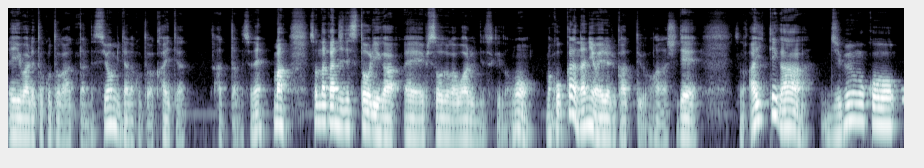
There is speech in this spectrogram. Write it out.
言われたことがあったんですよ、みたいなことが書いてあったんですよね。まあ、そんな感じでストーリーが、えー、エピソードが終わるんですけども、まあ、こっから何を得れるかっていうお話で、その相手が自分をこう、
